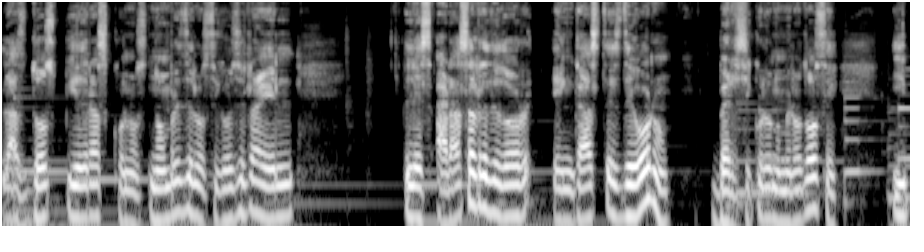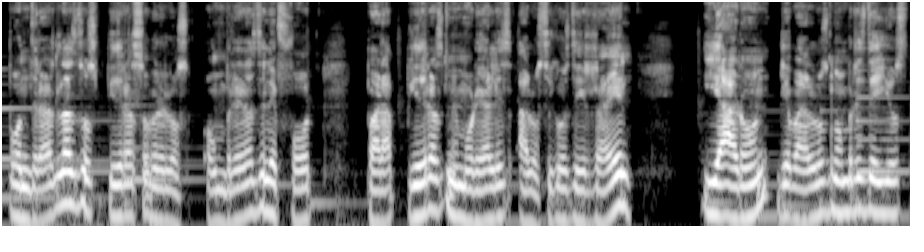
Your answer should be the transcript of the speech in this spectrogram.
las dos piedras con los nombres de los hijos de Israel. Les harás alrededor engastes de oro Versículo número 12. Y pondrás las dos piedras sobre los hombreras del efod para piedras memoriales a los hijos de Israel. Y Aarón llevará los nombres de ellos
